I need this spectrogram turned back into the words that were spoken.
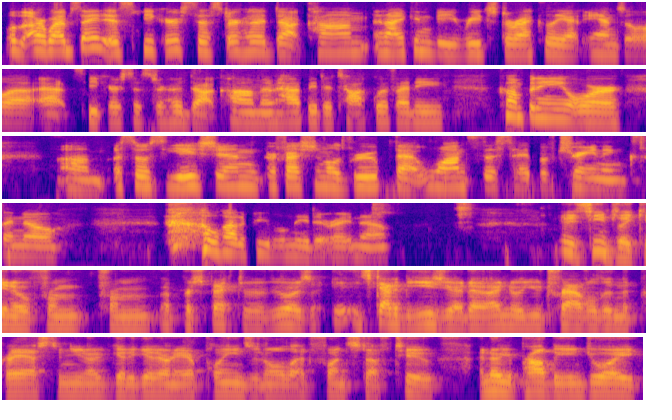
Well, our website is speakersisterhood.com, and I can be reached directly at angela at speakersisterhood.com. I'm happy to talk with any company or um, association, professional group that wants this type of training because I know a lot of people need it right now. It seems like you know, from from a perspective of yours, it's got to be easier. I know you traveled in the past, and you know you've got to get on airplanes and all that fun stuff too. I know you probably enjoy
